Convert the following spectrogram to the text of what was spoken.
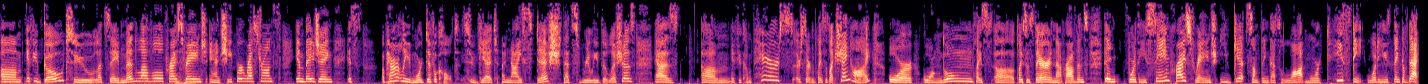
um, if you go to, let's say, mid-level price range and cheaper restaurants in Beijing, it's apparently more difficult to get a nice dish that's really delicious as um, if you compare s- certain places like Shanghai or Guangdong, place, uh, places there in that province, then for the same price range, you get something that's a lot more tasty. What do you think of that?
